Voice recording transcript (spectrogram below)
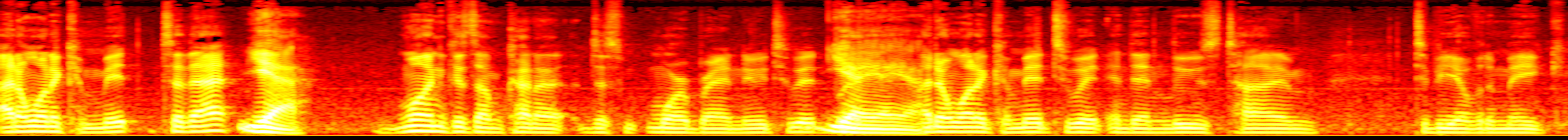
I don't want to commit to that. Yeah. One, because I'm kind of just more brand new to it. Yeah, but yeah, yeah. I don't want to commit to it and then lose time to be able to make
